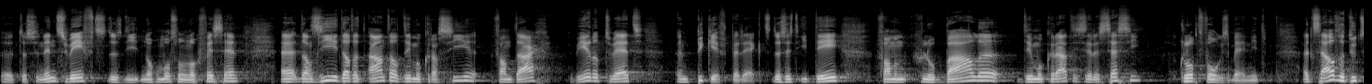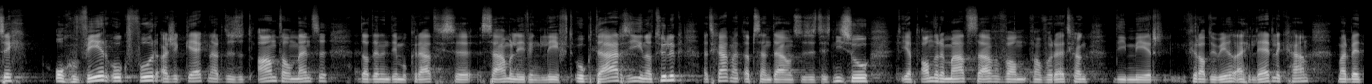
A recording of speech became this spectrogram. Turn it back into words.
eh, tussenin zweeft, dus die nog mossel, nog vis zijn. Eh, dan zie je dat het aantal democratieën vandaag wereldwijd een piek heeft bereikt. Dus het idee van een globale democratische recessie klopt volgens mij niet. Hetzelfde doet zich ongeveer ook voor als je kijkt naar dus het aantal mensen dat in een democratische samenleving leeft. Ook daar zie je natuurlijk, het gaat met ups en downs. Dus het is niet zo, je hebt andere maatstaven van, van vooruitgang die meer gradueel en geleidelijk gaan. Maar bij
